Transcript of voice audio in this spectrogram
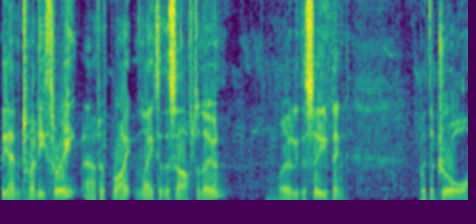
the M23 out of Brighton later this afternoon, early this evening, with a draw.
